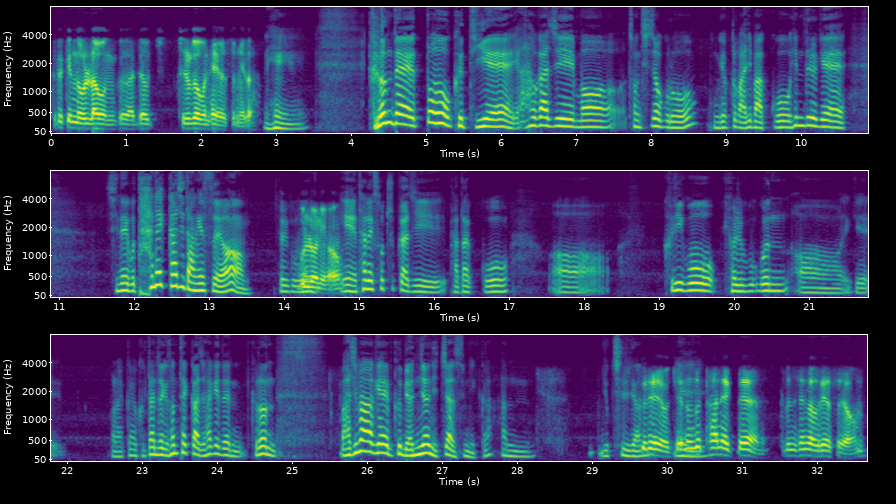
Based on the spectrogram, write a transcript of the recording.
그렇게 놀라운 그 아주 즐거운 해였습니다. 예. 그런데 또 그 뒤에 여러 가지 뭐 정치적으로 공격도 많이 받고 힘들게 지내고 탄핵까지 당했어요. 결국 물론이요. 예, 탄핵 소추까지 받았고 어 그리고 결국은 어 이게 뭐랄까요? 극단적인 선택까지 하게 된 그런 마지막에 그 몇 년 있지 않습니까? 한 6, 7년. 그래요. 저는 예. 그 탄핵 때 그런 생각을 했어요.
